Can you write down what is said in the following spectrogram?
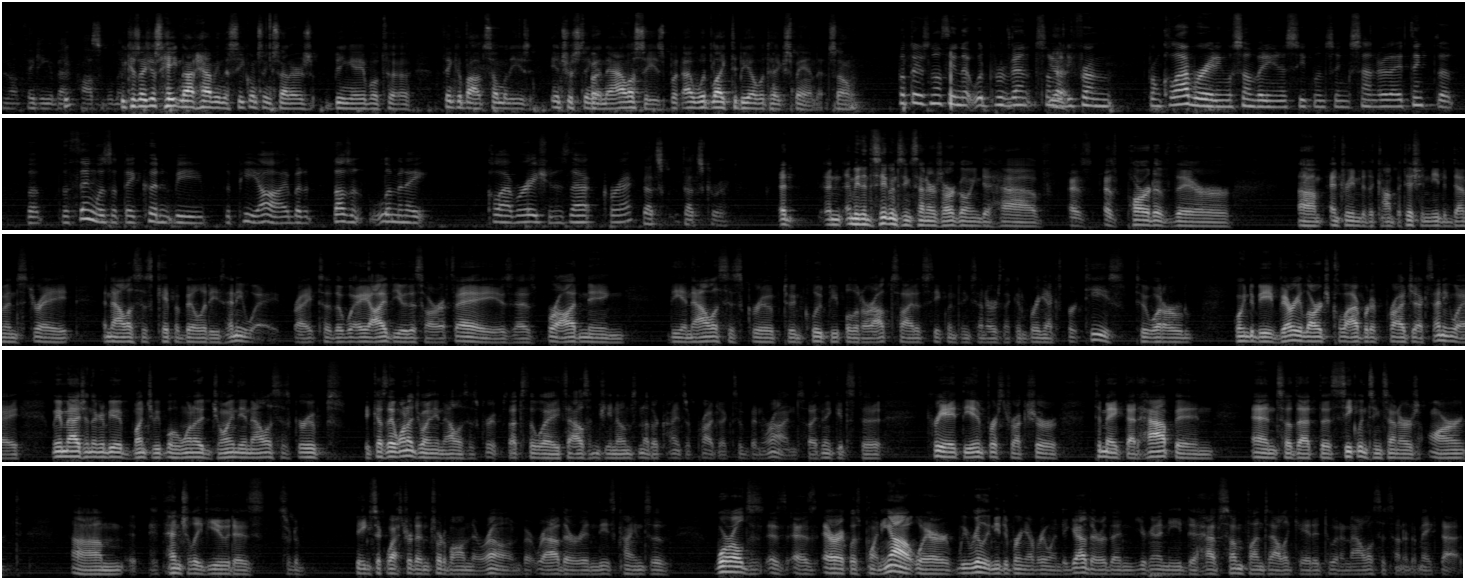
I'm not thinking about possible. Because I just hate not having the sequencing centers being able to think about some of these interesting analyses, but I would like to be able to expand it, so. But there's nothing that would prevent somebody Yeah. from, from collaborating with somebody in a sequencing center. I think that, the, the thing was that they couldn't be the PI, but it doesn't eliminate collaboration, is that correct? That's, that's correct. And, and I mean, the sequencing centers are going to have, as, as part of their um, entry into the competition, need to demonstrate analysis capabilities anyway, right? So the way I view this RFA is as broadening the analysis group to include people that are outside of sequencing centers that can bring expertise to what are going to be very large collaborative projects anyway. We imagine there are going to be a bunch of people who want to join the analysis groups because they want to join the analysis groups. That's the way Thousand Genomes and other kinds of projects have been run. So I think it's to create the infrastructure to make that happen, and so that the sequencing centers aren't um, potentially viewed as sort of being sequestered and sort of on their own, but rather in these kinds of worlds, as, as Eric was pointing out, where we really need to bring everyone together, then you're going to need to have some funds allocated to an analysis center to make that,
